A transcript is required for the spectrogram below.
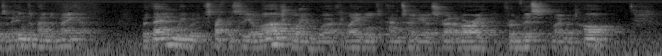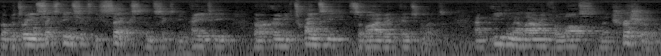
as an independent maker. But then we would expect to see a large body of work labelled Antonio Stradivari from this moment on. But between 1666 and 1680, there are only 20 surviving instruments, and even allowing for loss and attrition,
